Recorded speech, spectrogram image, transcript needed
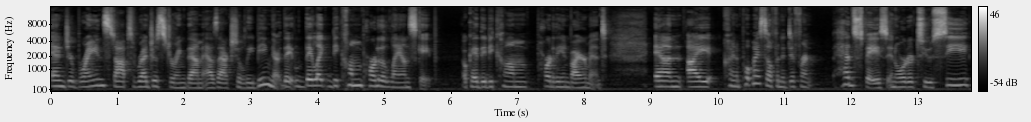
and your brain stops registering them as actually being there. They they like become part of the landscape. Okay? They become part of the environment. And I kind of put myself in a different headspace in order to see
